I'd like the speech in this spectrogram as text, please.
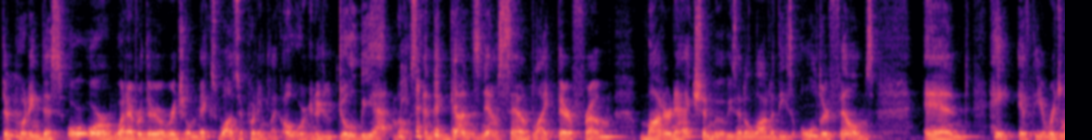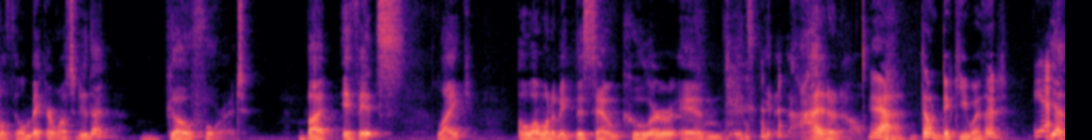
They're hmm. putting this, or, or whatever their original mix was. They're putting like, oh, we're going to do Dolby Atmos, and the guns now sound like they're from modern action movies and a lot of these older films. And hey, if the original filmmaker wants to do that, go for it. But if it's like, oh, I want to make this sound cooler, and it's, you know, I don't know. yeah. Don't dicky with it. Yeah. Yeah,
